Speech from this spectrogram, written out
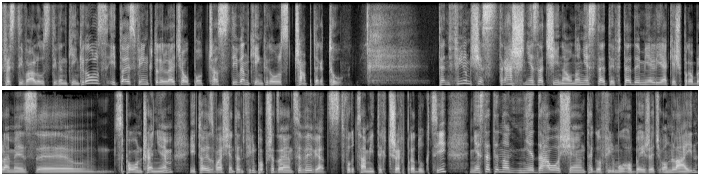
festiwalu Stephen King Rules i to jest film, który leciał podczas Stephen King Rules Chapter Chapter 2 ten film się strasznie zacinał. No niestety, wtedy mieli jakieś problemy z, e, z połączeniem i to jest właśnie ten film poprzedzający wywiad z twórcami tych trzech produkcji. Niestety, no nie dało się tego filmu obejrzeć online,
